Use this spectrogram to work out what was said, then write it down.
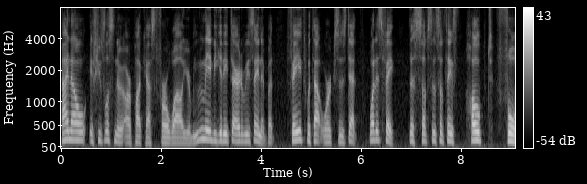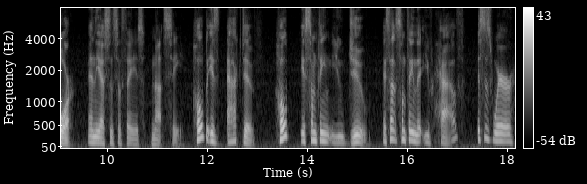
I know if you've listened to our podcast for a while, you're maybe getting tired of me saying it, but faith without works is dead. What is faith? The substance of things hoped for and the essence of things not seen. Hope is active. Hope is something you do. It's not something that you have. This is where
